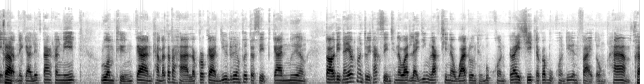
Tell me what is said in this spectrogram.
ๆนะครับในการเลือกตั้งครั้งนี้ รวมถึงการทำรัฐประหารแล้วก็การยื่นเรื่องเพื่อตัดสิทธิ์การเมือง ต่ออดีตนายกรัฐมนตรีทักษิณชินวัตรและยิ่งรักชินวัตรรวมถึงบุคคลใกล้ชิด แล้วก็บุคคลที่เป็นฝ่ายตรงข้ามร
